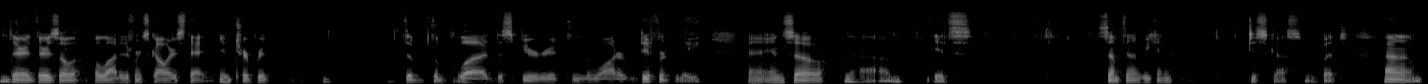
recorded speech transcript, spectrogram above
there, there's a, a lot of different scholars that interpret the, the blood, the spirit, and the water differently. Uh, and so um, it's something that we can discuss. But um,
